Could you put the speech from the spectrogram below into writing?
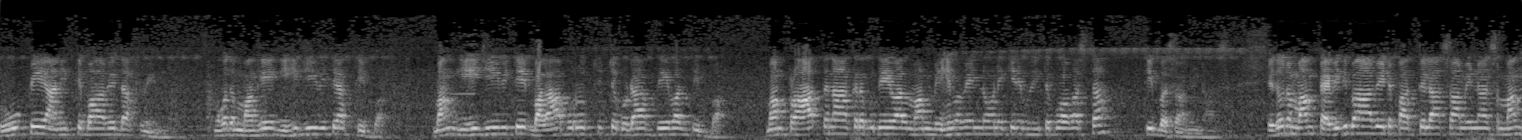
රූපේ අනිත්‍යභාවය දක්වමින්. මොකද මගේ ගිහි ජීවිතයක් තිබ්බා. මං ගිහි ජීවිතේ බලාපොරොත්තු වෙච්ච ගොඩාක් දේවල් තිබ්බා. මං ප්‍රාර්ථනා කරපු දේවල් මම මෙහෙම වෙන්න ඕනේ කියන හිතපු අවස්ථා තිබ්බ ස්වාමීන් වහන්සේ. එතකොට මං පැවිදි භාවයට පත් වෙලා ස්වාමීන් වහන්සේ මං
